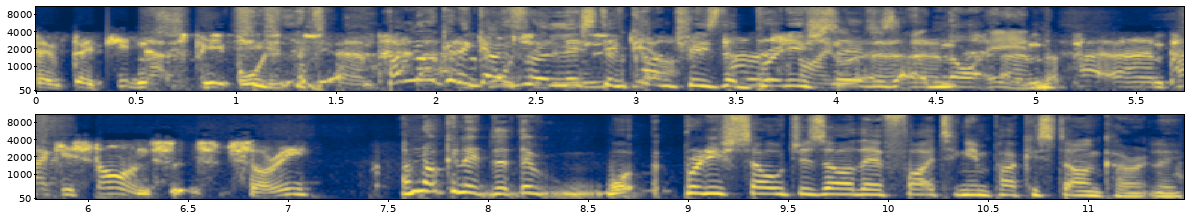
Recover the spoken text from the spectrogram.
They've, they've kidnapped people. um, I'm not going to go through a list of countries that British soldiers um, are not in. Um, pa- um, Pakistan, sorry. I'm not going to. What British soldiers are there fighting in Pakistan currently?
